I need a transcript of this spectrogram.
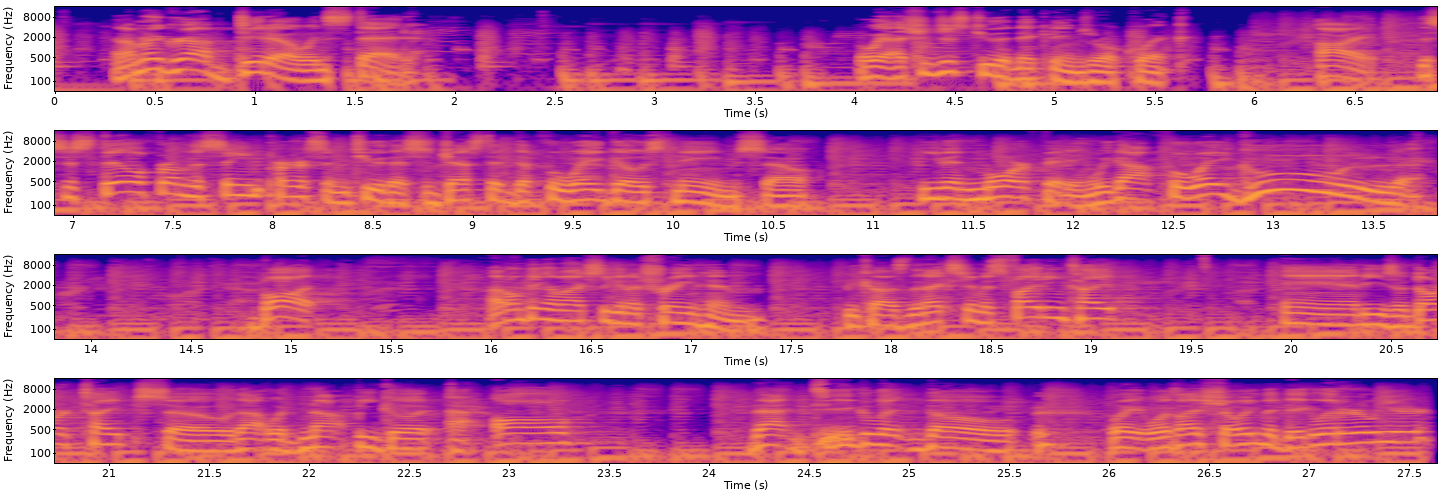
And I'm gonna grab Ditto instead. Oh wait, I should just do the nicknames real quick. Alright, this is still from the same person too that suggested the Fuegost name, so even more fitting. We got Fuegool! But, I don't think I'm actually gonna train him, because the next gym is Fighting type, and he's a dark type, so that would not be good at all. That Diglett, though. Wait, was I showing the Diglett earlier?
